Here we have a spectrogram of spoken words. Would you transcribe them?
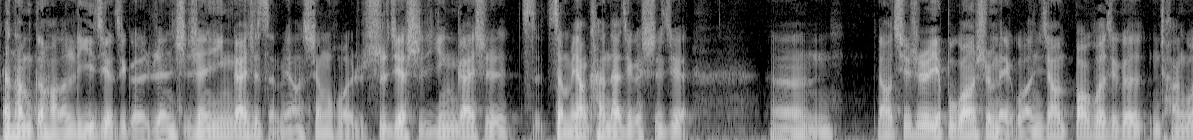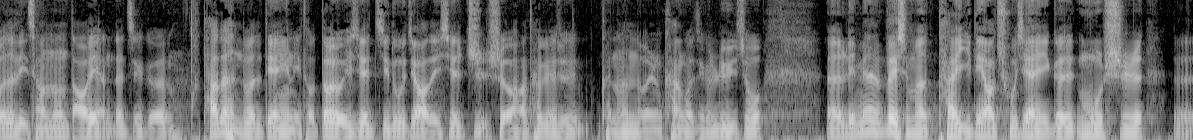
让他们更好的理解这个人人应该是怎么样生活，世界是应该是怎怎么样看待这个世界，嗯。然后其实也不光是美国，你像包括这个韩国的李沧东导演的这个，他的很多的电影里头都有一些基督教的一些指涉啊，特别是可能很多人看过这个《绿洲》，呃，里面为什么他一定要出现一个牧师呃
